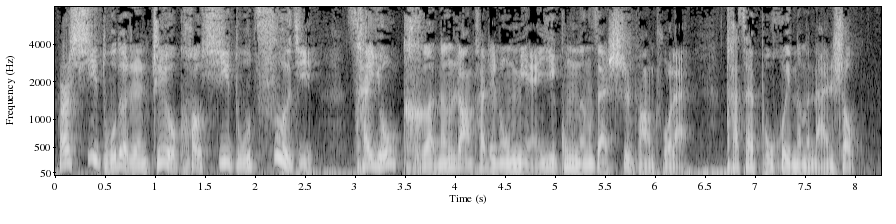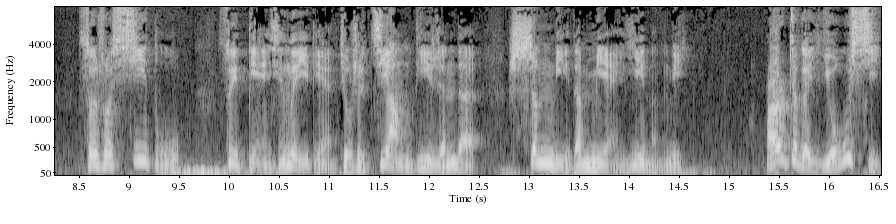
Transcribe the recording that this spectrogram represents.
而吸毒的人只有靠吸毒刺激，才有可能让他这种免疫功能再释放出来，他才不会那么难受。所以说，吸毒最典型的一点就是降低人的生理的免疫能力，而这个游戏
